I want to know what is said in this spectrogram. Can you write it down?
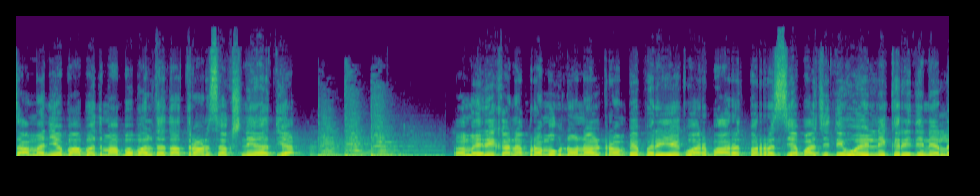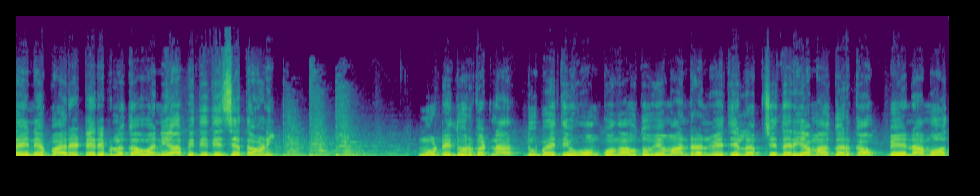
સામાન્ય બાબતમાં બબાલ થતા ત્રણ શખ્સની હત્યા. અમેરિકાના પ્રમુખ ડોનાલ્ડ ટ્રમ્પે ફરી એકવાર ભારત પર રશિયા પાસેથી ઓઇલની ખરીદીને લઈને ભારે ટેરિફ લગાવવાની આપી દીધી ચેતવણી. મોટી દુર્ઘટના. દુબઈથી હોંગકોંગ આવતું વિમાન રનવેથી લપસી દરિયામાં ગરકાવ. બેના મોત.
